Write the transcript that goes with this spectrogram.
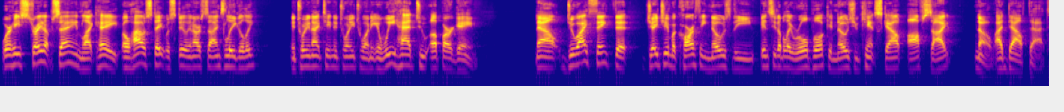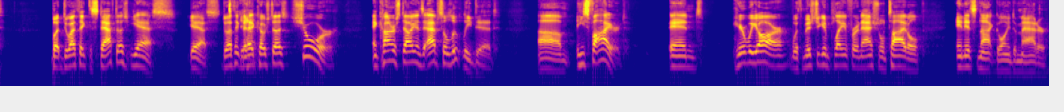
where he's straight up saying, like, hey, Ohio State was stealing our signs legally in 2019 and 2020, and we had to up our game. Now, do I think that J.J. McCarthy knows the NCAA rule book and knows you can't scout off site? No, I doubt that. But do I think the staff does? Yes. Yes. Do I think the head coach does? Sure. And Connor Stalions absolutely did. Um, he's fired. And here we are with Michigan playing for a national title, and it's not going to matter.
